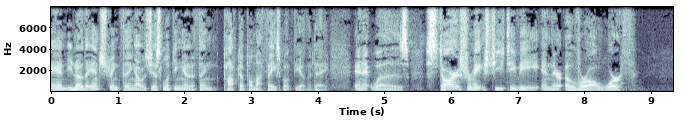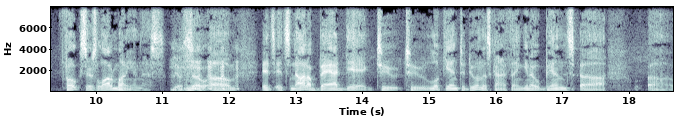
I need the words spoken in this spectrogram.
And you know, the interesting thing, I was just looking at a thing popped up on my Facebook the other day, and it was stars from HGTV and their overall worth. Folks, there's a lot of money in this. So um, it's it's not a bad gig to to look into doing this kind of thing. You know, Ben's uh, uh,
